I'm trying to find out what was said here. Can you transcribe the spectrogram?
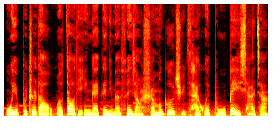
我也不知道我到底应该跟你们分享什么歌曲才会不被下架，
